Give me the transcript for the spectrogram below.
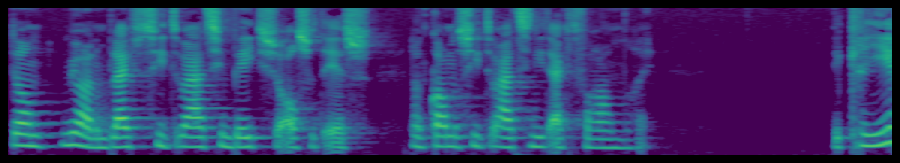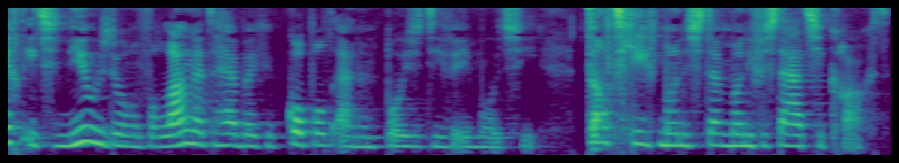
dan, ja, dan blijft de situatie een beetje zoals het is. Dan kan de situatie niet echt veranderen. Je creëert iets nieuws door een verlangen te hebben gekoppeld aan een positieve emotie. Dat geeft manifestatiekracht.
